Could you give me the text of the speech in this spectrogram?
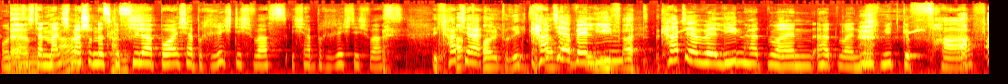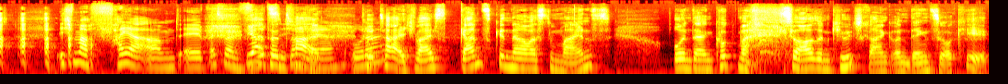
Und dass Ähm, ich dann manchmal ja, schon das Gefühl habe, boah, ich habe richtig was, ich habe richtig was. Ich Katja, richtig Katja was Berlin. Katja Berlin hat meinen hat meinen Tweet gefarft. Ich mach Feierabend, ey. Besser wird's Ja, nicht total. mehr, oder? Total. Ich weiß ganz genau, was du meinst. Und dann guckt man zu Hause in den Kühlschrank und denkt so, okay,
